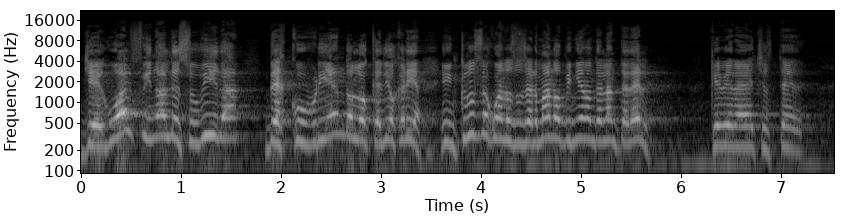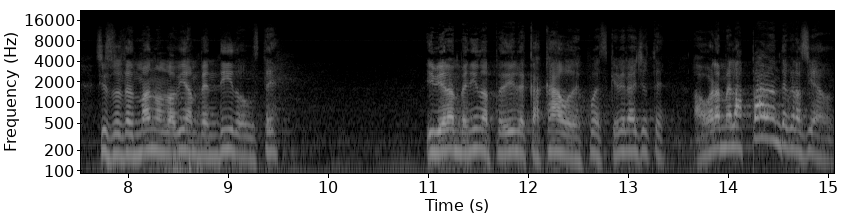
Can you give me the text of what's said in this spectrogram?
llegó al final de su vida descubriendo lo que Dios quería. Incluso cuando sus hermanos vinieron delante de él. ¿Qué hubiera hecho usted si sus hermanos lo habían vendido a usted? Y hubieran venido a pedirle cacao después. ¿Qué hubiera hecho usted? Ahora me las pagan, desgraciado.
